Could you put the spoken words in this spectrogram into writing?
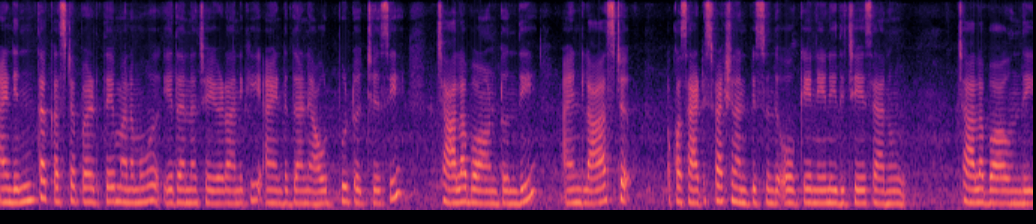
అండ్ ఎంత కష్టపడితే మనము ఏదైనా చేయడానికి అండ్ దాని అవుట్పుట్ వచ్చేసి చాలా బాగుంటుంది. అండ్ లాస్ట్ ఒక సాటిస్ఫాక్షన్ అనిపిస్తుంది. ఓకే నేను ఇది చేశాను. చాలా బాగుంది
